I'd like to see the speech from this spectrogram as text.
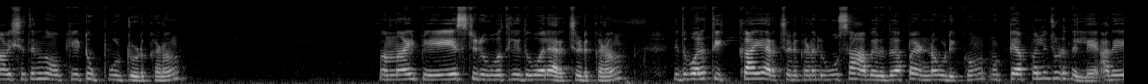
ആവശ്യത്തിന് നോക്കിയിട്ട് ഉപ്പ് ഇട്ട് കൊടുക്കണം. നന്നായി പേസ്റ്റ് രൂപത്തിൽ ഇതുപോലെ അരച്ചെടുക്കണം. ഇതുപോലെ തിക്കായി അരച്ചെടുക്കണം ലൂസ് ആവരുത് അപ്പോൾ എണ്ണ കുടിക്കും മുട്ടയപ്പലും ചുടുന്നില്ലേ? അതേ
